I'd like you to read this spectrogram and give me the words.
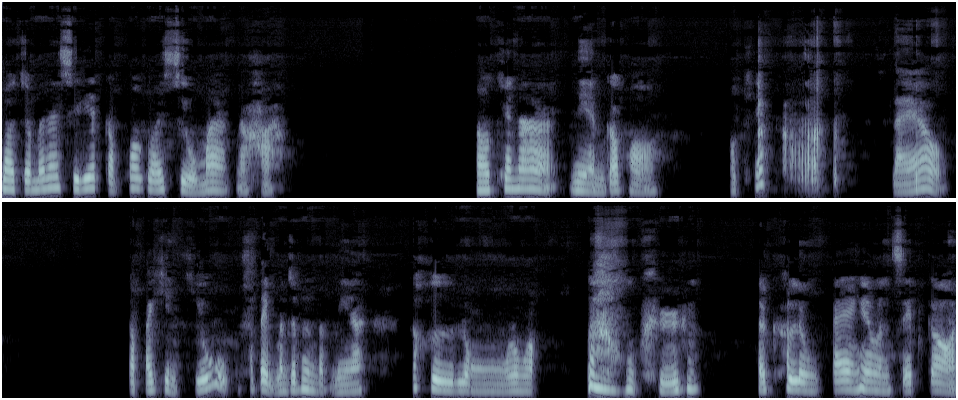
เราจะไม่ได้ซีเรียสกับพวกรอยสิวมากนะคะ เอาแค่หน้าเนียนก็พอ โอเค แล้วต่อไปเขียนคิ้ว สเต็ปมันจะเป็นแบบนี้นะ ก็คือลงลงลงพื้น แล้วก็ลงแป้งให้มันเซตก่อน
